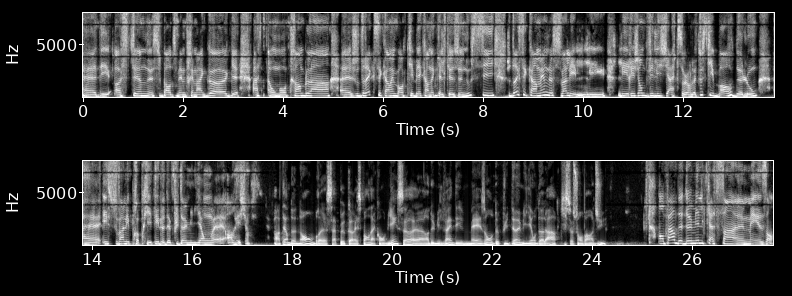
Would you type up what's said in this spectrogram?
Euh, des Austin euh, sur le bord du même Frémagogue, au Mont-Tremblant. je voudrais que c'est quand même, bon, Québec en a quelques-unes aussi. Je voudrais que c'est quand même souvent les, les, régions de villégiature, tout ce qui est bord de l'eau et souvent les propriétés de plus d'un million en région. En termes de nombre, ça peut correspondre à combien, ça, euh, en 2020, des maisons de plus d'un million de dollars qui se sont vendues? On parle de 2400 euh, maisons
